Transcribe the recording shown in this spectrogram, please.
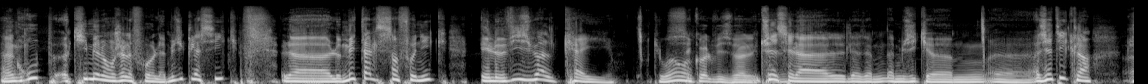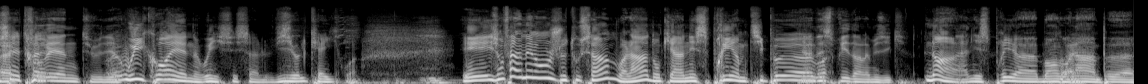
Un groupe qui mélange à la fois la musique classique, la- le métal symphonique et le visual kei. Tu vois C'est quoi le visuel tu sais, c'est la, la- la musique euh, euh, asiatique, là. Tu sais, très- coréenne, tu veux dire euh, oui, coréenne, oui, c'est ça, le visual kei, quoi. Et ils ont fait un mélange de tout ça, voilà. Donc il y a un esprit un petit peu. Il y a un esprit dans la musique. non, un esprit, euh, bon, Ouais. voilà, un peu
